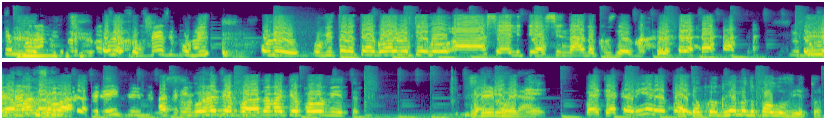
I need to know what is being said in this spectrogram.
temporada Ô meu, o Vitor até agora não tem a CLT assinada com os negros. É, mano, a, a segunda temporada vai ter o Paulo Vitor. Vai, ter, vai, ter, vai ter a carinha, né, pai? Vai ter um programa do Paulo Vitor.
